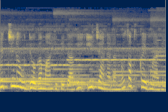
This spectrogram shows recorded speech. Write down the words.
ಹೆಚ್ಚಿನ ಉದ್ಯೋಗ ಮಾಹಿತಿಗಾಗಿ ಈ ಚಾನಲನ್ನು ಸಬ್ಸ್ಕ್ರೈಬ್ ಮಾಡಿ.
